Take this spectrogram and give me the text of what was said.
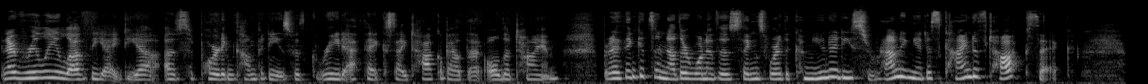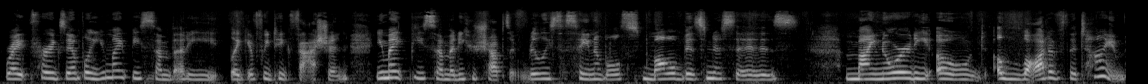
And I really love the idea of supporting companies with great ethics. I talk about that all the time. But I think it's another one of those things where the community surrounding it is kind of toxic right? For example, you might be somebody, like if we take fashion, you might be somebody who shops at really sustainable small businesses, minority owned a lot of the time.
